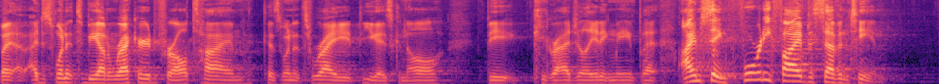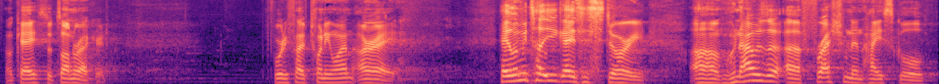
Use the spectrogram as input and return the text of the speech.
but I just want it to be on record for all time because when it's right, you guys can all be congratulating me. But I'm saying 45 to 17. Okay, so it's on record. 45 21? All right. Hey, let me tell you guys a story. Um, when I was a, a, freshman in high school,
